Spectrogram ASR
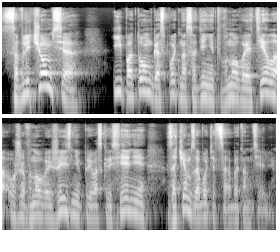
совлечемся, и потом Господь нас оденет в новое тело, уже в новой жизни, при воскресении. Зачем заботиться об этом теле?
